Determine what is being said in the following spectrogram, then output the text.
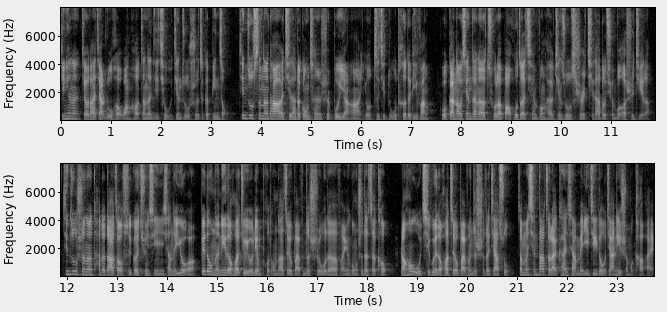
今天呢，教大家如何玩好战争机器五建筑师这个兵种。建筑师呢，他和其他的工程师不一样啊，有自己独特的地方。我干到现在呢，除了保护者、前锋还有建筑师，其他都全部二十级了。建筑师呢，他的大招是一个全息影像的诱饵，被动能力的话就有点普通，它只有百分之十五的防御攻势的折扣。然后武器柜的话只有百分之十的加速。咱们先大致来看一下每一级都奖励什么卡牌。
